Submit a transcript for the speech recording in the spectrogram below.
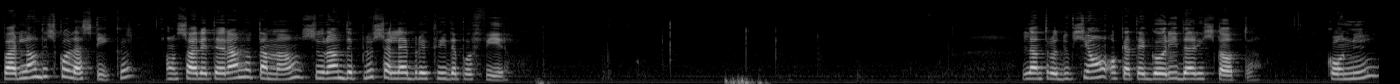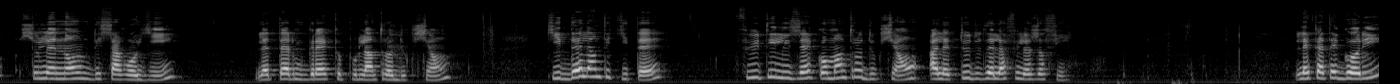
Parlant de scolastique, on s'arrêtera notamment sur un des plus célèbres écrits de Porphyre. L'introduction aux catégories d'Aristote, connue sous le nom d'isagogie, le terme grec pour l'introduction, qui dès l'Antiquité fut utilisé comme introduction à l'étude de la philosophie. Les catégories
